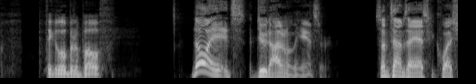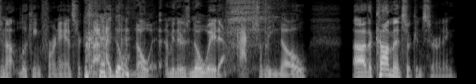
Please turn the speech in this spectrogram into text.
I think a little bit of both. No, it's, dude, I don't know the answer. Sometimes I ask a question not looking for an answer because I, I don't know it. I mean, there's no way to actually know. Uh, the comments are concerning,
